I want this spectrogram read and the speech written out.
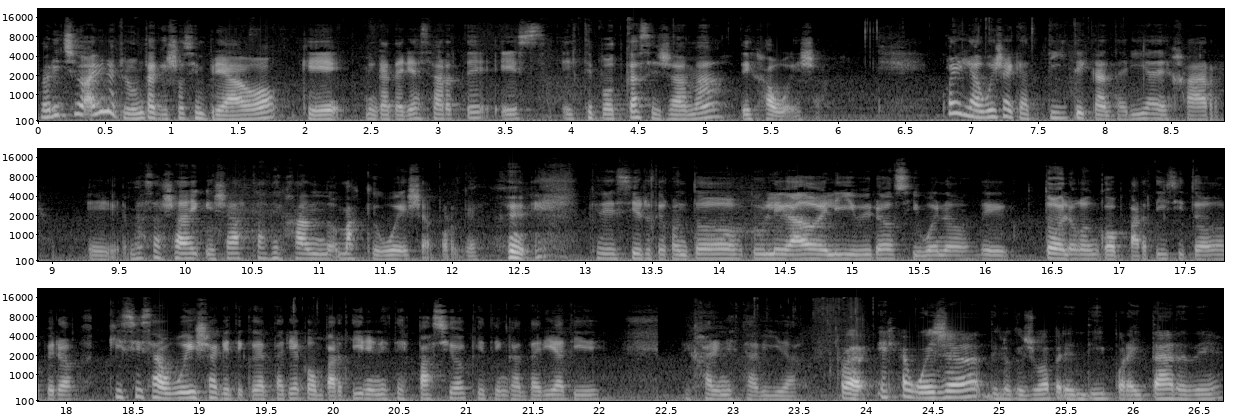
Mauricio, hay una pregunta que yo siempre hago que me encantaría hacerte, es, este podcast se llama Deja huella. ¿Cuál es la huella que a ti te encantaría dejar? Eh, más allá de que ya estás dejando más que huella, porque qué decirte con todo tu legado de libros y bueno, de todo lo que compartís y todo, pero ¿qué es esa huella que te encantaría compartir en este espacio que te encantaría a ti dejar en esta vida? A ver, es la huella de lo que yo aprendí por ahí tarde,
